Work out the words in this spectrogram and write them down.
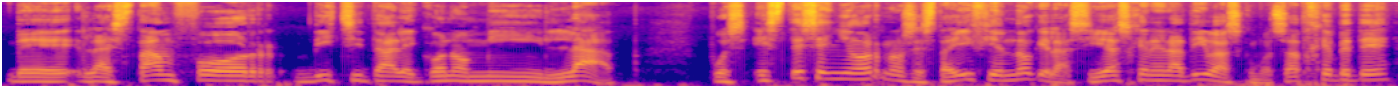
de la Stanford Digital Economy Lab, pues este señor nos está diciendo que las IAs generativas como ChatGPT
